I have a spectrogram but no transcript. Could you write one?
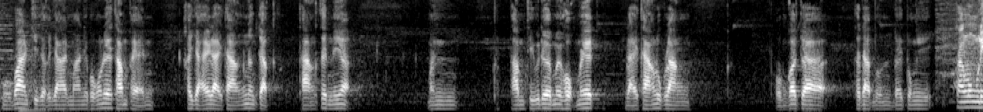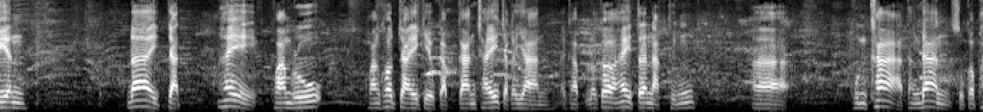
หมู่บ้านขี่จักรยานมาเนี่ยผมก็ได้ทำแผนขยายหลายทางเนื่องจากทางเส้นนี้มันทำถิวเดิมไปหกเมตร หลายทางลูกลัง ผมก็จะ สนับสนุนในตรงนี้ ทางโรงเรียนได้จัดให้ความรู้ความเข้าใจเกี่ยวกับการใช้จักรยานนะครับ แล้วก็ให้ตระหนักถึงอ่าคุณค่าทางด้านสุขภ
